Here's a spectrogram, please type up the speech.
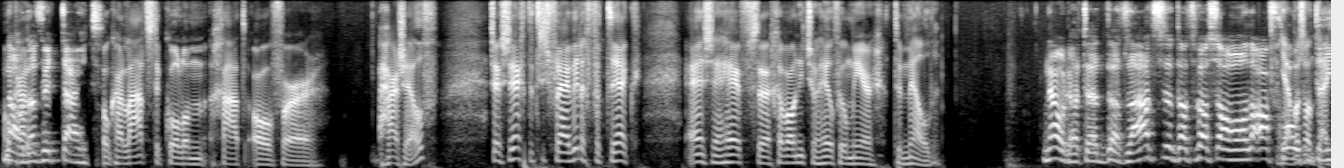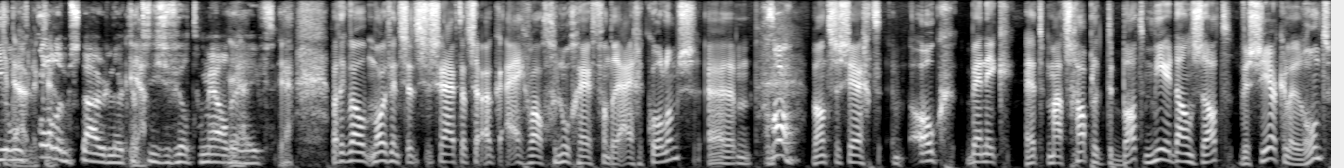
Hm. Nou, haar, dat werd tijd. Ook haar laatste column gaat over haarzelf. Ze zegt het is vrijwillig vertrek en ze heeft uh, gewoon niet zo heel veel meer te melden. Nou, dat, dat, dat laatste, dat was al de afgelopen ja, 300 duidelijk, columns ja. duidelijk. Dat Ja. ze niet zoveel te melden Ja, heeft. Ja. Wat ik wel mooi vind, ze schrijft dat ze ook eigenlijk wel genoeg heeft van haar eigen columns. Goh. want ze zegt, ook ben ik het maatschappelijk debat meer dan zat. We cirkelen rond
